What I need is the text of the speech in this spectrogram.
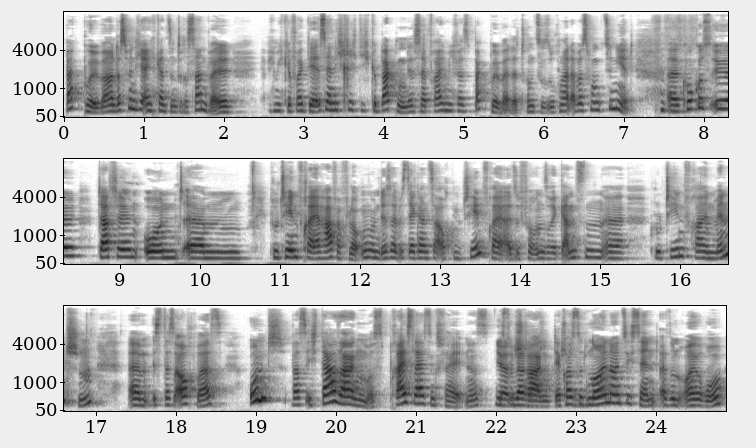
Backpulver und das finde ich eigentlich ganz interessant, weil habe ich mich gefragt, der ist ja nicht richtig gebacken, deshalb frage ich mich, was Backpulver da drin zu suchen hat, aber es funktioniert. äh, Kokosöl, Datteln und ähm, glutenfreie Haferflocken und deshalb ist der Ganze auch glutenfrei. Also für unsere ganzen äh, glutenfreien Menschen ähm, ist das auch was. Und was ich da sagen muss, Preis-Leistungs-Verhältnis ja, ist überragend. Stimmt, der kostet stimmt. 99 Cent, also ein Euro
